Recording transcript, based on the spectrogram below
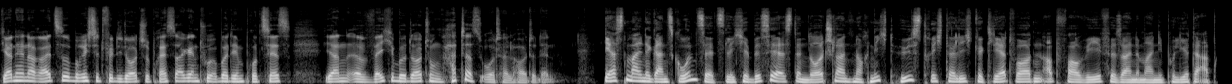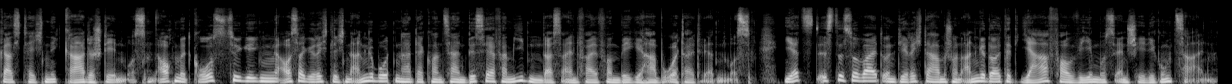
Jan-Henner Reitze berichtet für die Deutsche Presseagentur über den Prozess. Jan, äh, welche Bedeutung hat das Urteil heute denn? Erstmal eine ganz grundsätzliche. Bisher ist in Deutschland noch nicht höchstrichterlich geklärt worden, ob VW für seine manipulierte Abgastechnik gerade stehen muss. Auch mit großzügigen außergerichtlichen Angeboten hat der Konzern bisher vermieden, dass ein Fall vom BGH beurteilt werden muss. Jetzt ist es soweit und die Richter haben schon angedeutet, ja, VW muss Entschädigung zahlen.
